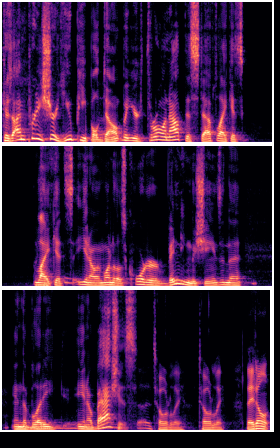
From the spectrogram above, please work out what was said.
because i'm pretty sure you people don't but you're throwing out this stuff like it's like it's you know in one of those quarter vending machines in the in the bloody you know bashes Uh, totally, totally. They don't,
